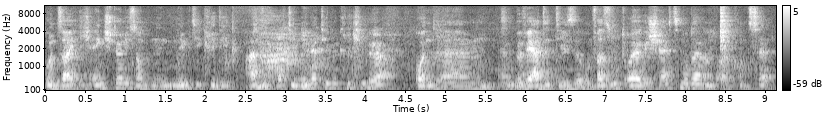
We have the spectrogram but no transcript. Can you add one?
und seid nicht engstirnig, sondern nehmt die Kritik an, auch die negative Kritik ja. und ähm, bewertet diese und versucht euer Geschäftsmodell und euer Konzept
